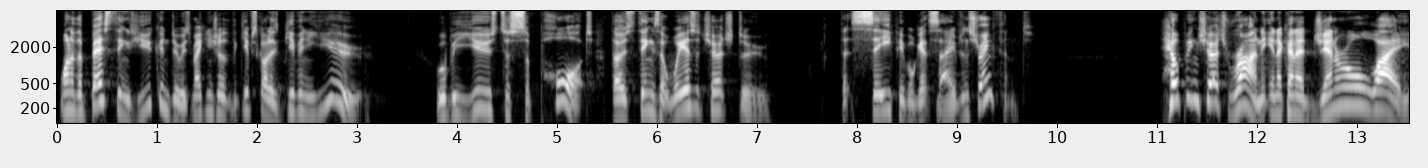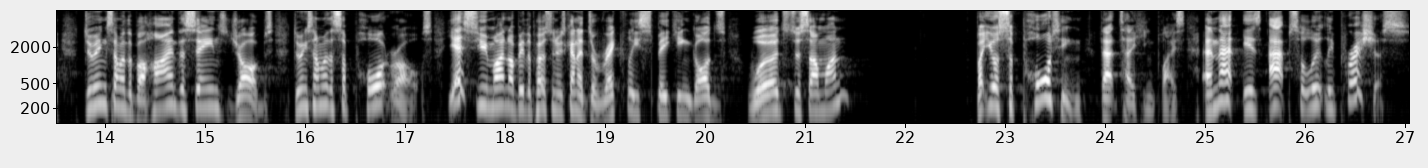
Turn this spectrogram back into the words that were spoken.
one of the best things you can do is making sure that the gifts God has given you will be used to support those things that we as a church do that see people get saved and strengthened. Helping church run in a kind of general way, doing some of the behind the scenes jobs, doing some of the support roles. Yes, you might not be the person who's kind of directly speaking God's words to someone, but you're supporting that taking place. And that is absolutely precious.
